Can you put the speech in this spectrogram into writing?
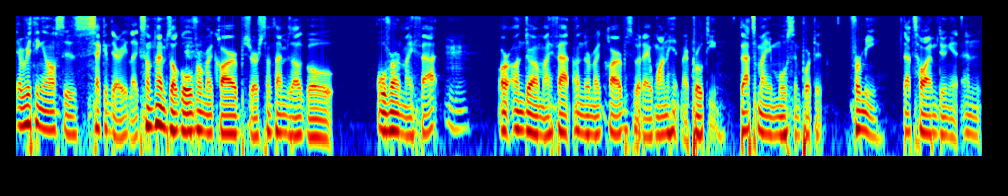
everything else is secondary. Like sometimes I'll go over my carbs, or sometimes I'll go over on my fat, Mhm. or under on my fat, under my carbs. But I want to hit my protein. That's my most important for me. That's how I'm doing it, and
